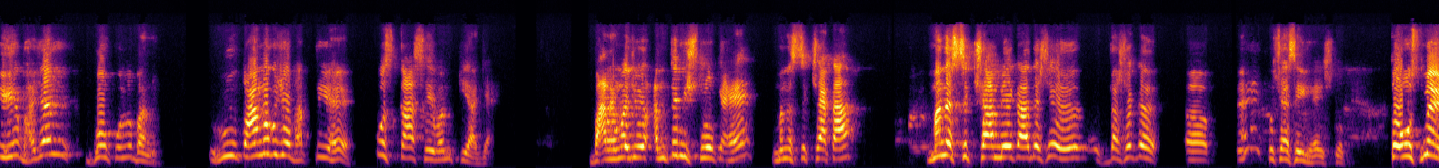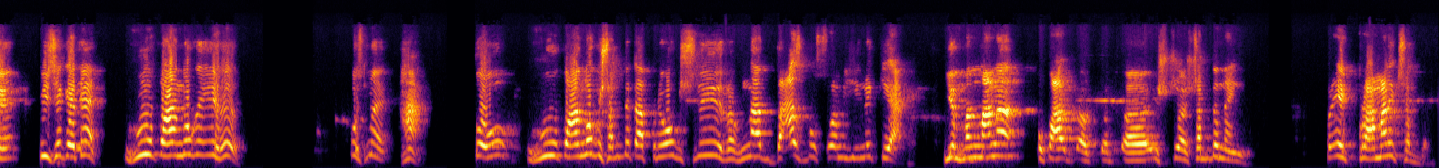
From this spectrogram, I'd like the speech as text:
यह भजन गोकुल बन। रूपानुग जो भक्ति है उसका सेवन किया जाए। बारहवा जो अंतिम श्लोक है मन शिक्षा का। मन शिक्षा में एकादश दशक आ, कुछ ऐसे ही है श्लोक। तो उसमें पीछे कहते हैं रूपानुग उसमें हाँ तो रूपानुग शब्द का प्रयोग श्री रघुनाथ दास गोस्वामी जी ने किया। है ये मनमाना उपा शब्द नहीं पर एक प्रामाणिक शब्द। है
